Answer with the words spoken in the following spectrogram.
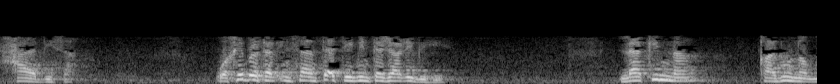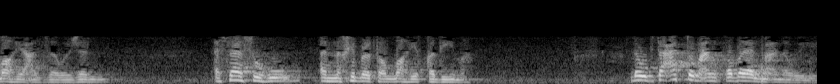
حادثة. وخبرة الإنسان تأتي من تجاربه. لكن قانون الله عز وجل أساسه أن خبرة الله قديمة. لو ابتعدتم عن القضايا المعنوية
